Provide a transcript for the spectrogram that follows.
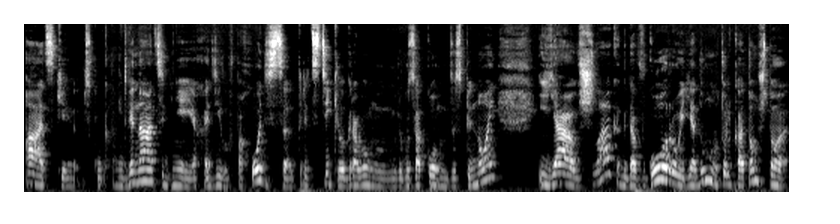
адски. Сколько там, 12 дней я ходила в походе с 30-килограммовым рюкзаком за спиной. И я шла, когда в гору, я думала только о том, что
